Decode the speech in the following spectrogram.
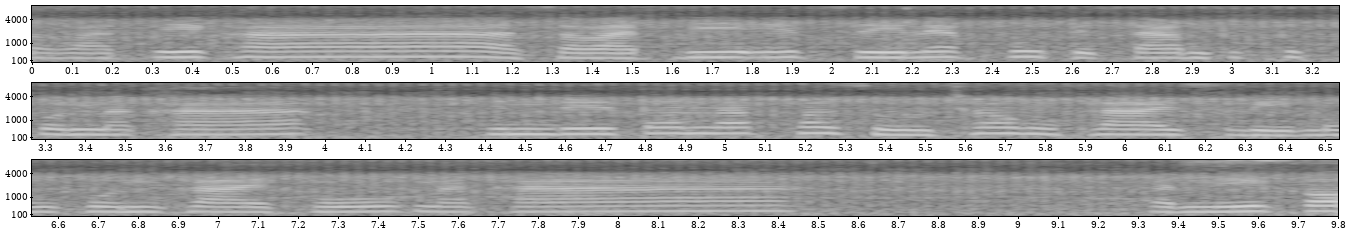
สวัสดีค่ะ สวัสดี FC และผู้ติดตามทุกๆคนนะคะ ยินดีต้อนรับเข้าสู่ช่องพลายสิริมงคลพลายโคกนะคะ วันนี้ก็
